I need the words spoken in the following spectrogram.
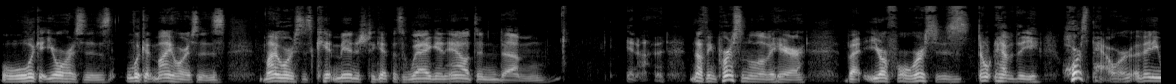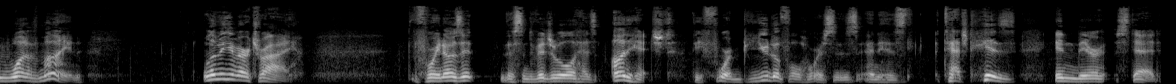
look at your horses. Look at my horses. My horses can't manage to get this wagon out, and, um, you know, nothing personal over here, but your four horses don't have the horsepower of any one of mine. Let me give her a try. Before he knows it, this individual has unhitched the four beautiful horses and has attached his in their stead.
